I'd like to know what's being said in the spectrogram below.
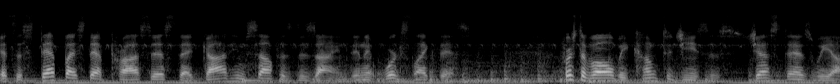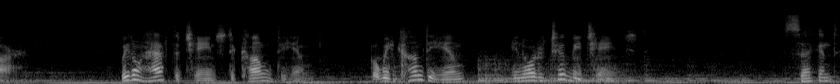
It's a step-by-step process that God himself has designed, and it works like this. First of all, we come to Jesus just as we are. We don't have to change to come to him, but we come to him in order to be changed. Second,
